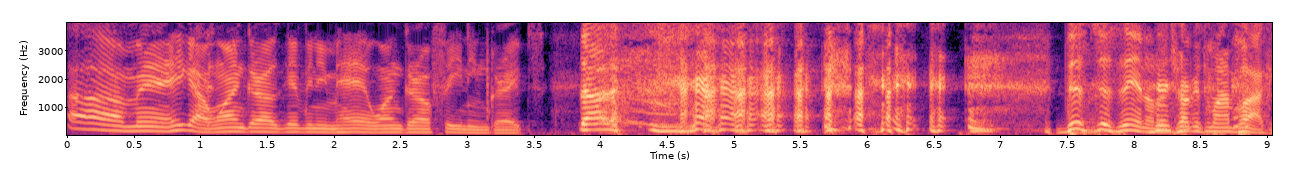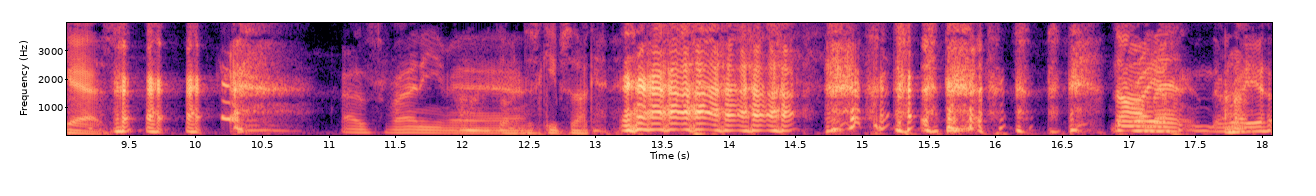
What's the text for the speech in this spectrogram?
Oh man, he got one girl giving him head, one girl feeding him grapes. this just in on the Trucker's Mind Podcast. That's funny, man. Just keep sucking. the No, man. the royal,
